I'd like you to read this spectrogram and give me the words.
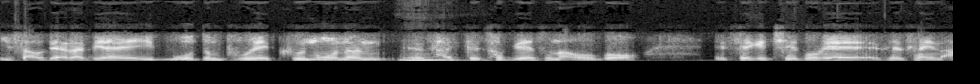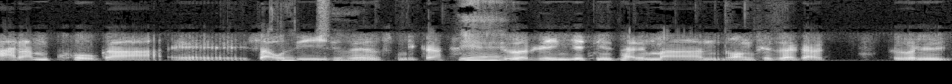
이 사우디아라비아의 이 모든 부의 근원은 음. 사실 석유에서 나오고 세계 최고의 회사인 아람코가 에, 사우디 그렇죠. 회사였습니까? 예. 그거를 이제 빈살만 왕세자가 그걸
